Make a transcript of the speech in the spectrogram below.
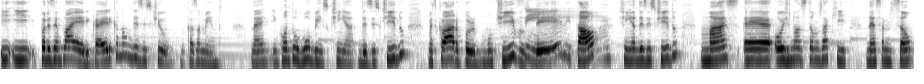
E, e por exemplo, a Érica. A Érica não desistiu do casamento né? Enquanto o Rubens tinha desistido, mas claro, por motivos Sim. dele e tal, tinha desistido. Mas é, hoje nós estamos aqui nessa missão.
